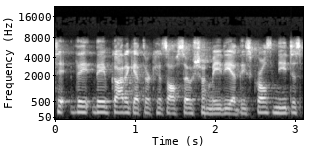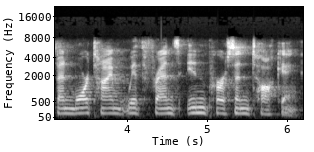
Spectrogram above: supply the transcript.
to, they, they've got to get their kids off social media. These girls need to spend more time with friends in person talking.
